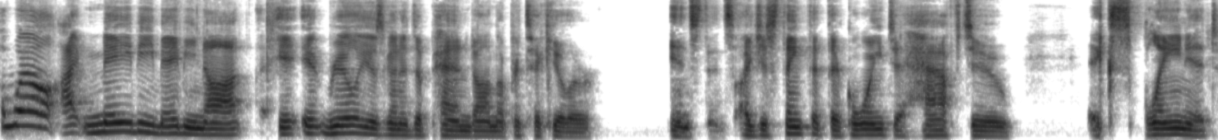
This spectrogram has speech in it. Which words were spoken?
Well, I, maybe, maybe not. It, it really is going to depend on the particular instance. I just think that they're going to have to explain it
